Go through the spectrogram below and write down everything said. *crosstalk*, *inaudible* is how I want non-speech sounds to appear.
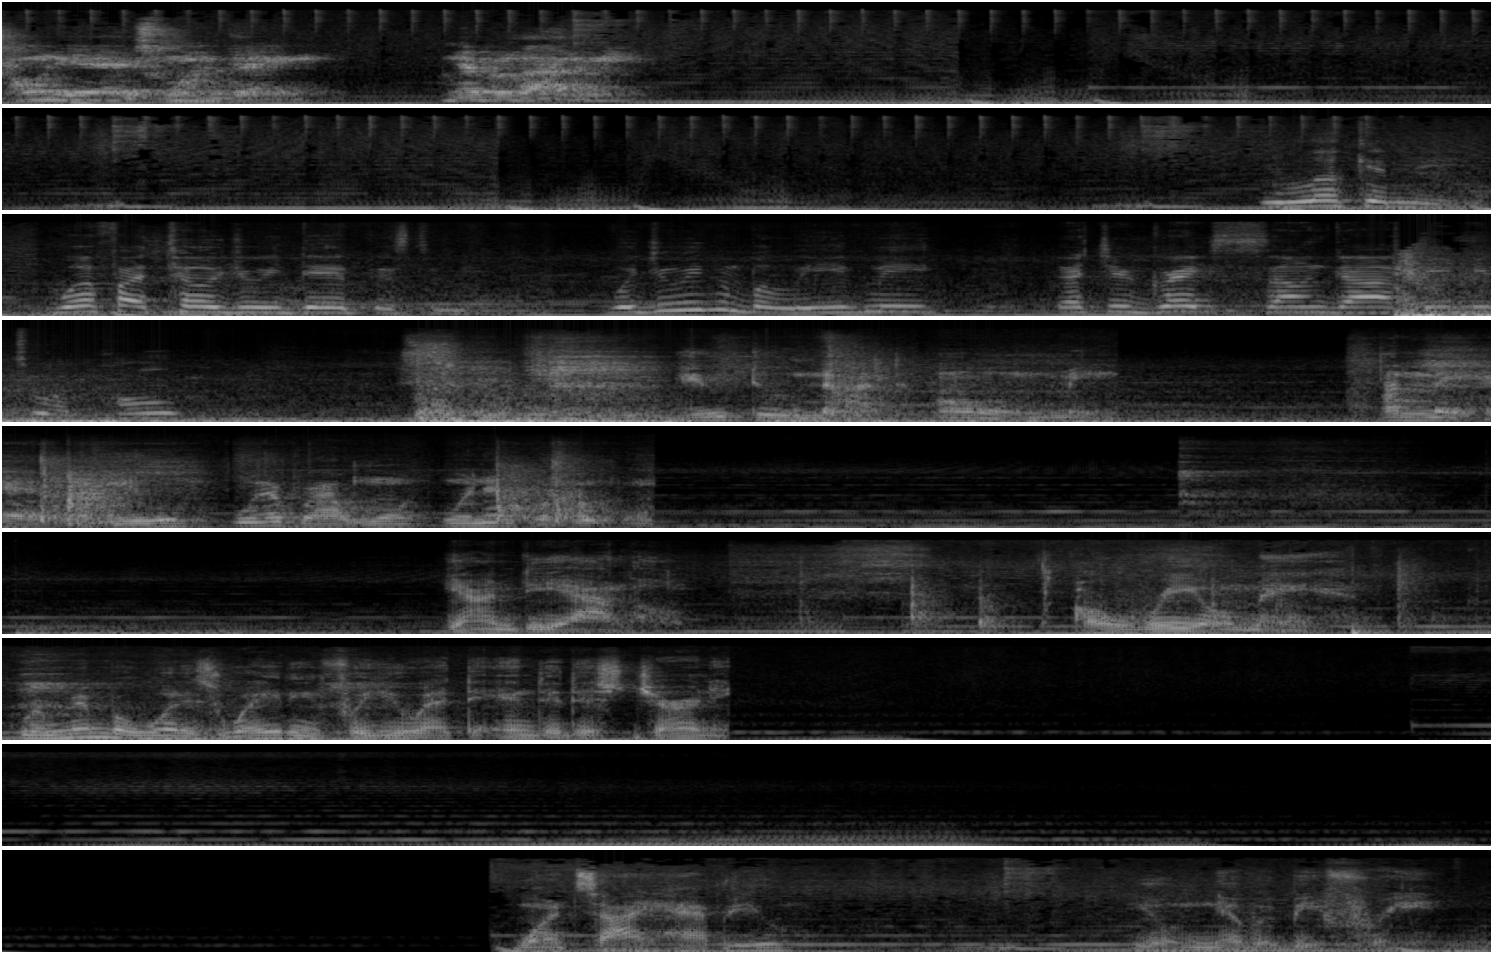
Only ask one thing. Never lie to me. You look at me. What if I told you he did this to me? Would you even believe me? That your great son God beat me to a pulp? You do not own me. I may have you wherever I want, whenever I want. Yan Diallo, a real man. Remember what is waiting for you at the end of this journey. Once I have you, you'll never be free.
